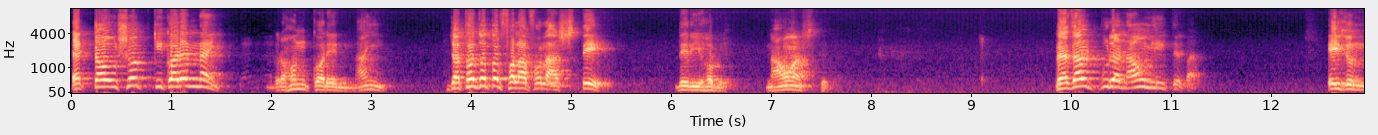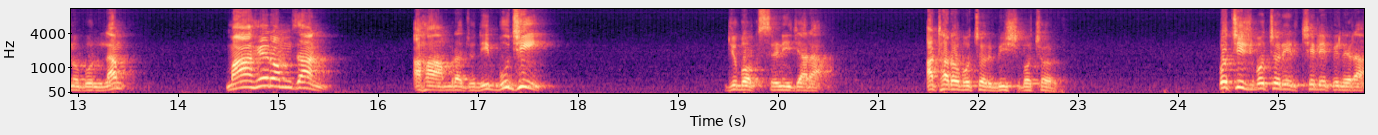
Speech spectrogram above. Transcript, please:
একটা ঔষধ কি করেন নাই? গ্রহণ করেন নাই। যথাযথ ফলাফল আসতে দেরি হবে, নাও আসতে পারে রেজাল্ট পুরা নাও মিলতে পারে। এই জন্য বললাম, মাহে রমজান। আহা, আমরা যদি বুঝি, যুবক শ্রেণি যারা আঠারো বছর ২০ বছর, পঁচিশ বছরের ছেলে পেলেরা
